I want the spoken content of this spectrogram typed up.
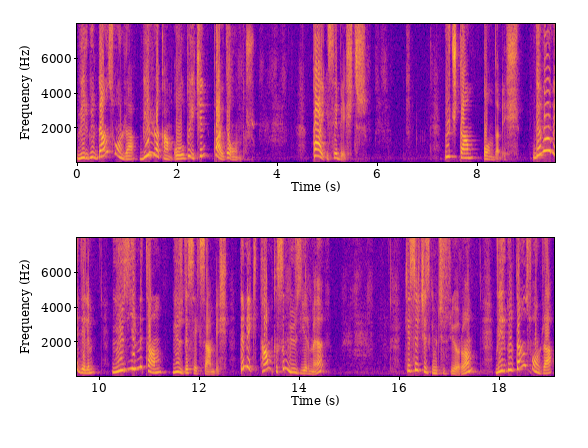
Virgülden sonra bir rakam olduğu için payda 10'dur. Pay ise 5'tir. 3 tam 10'da 5. Devam edelim. 120 tam %85. Demek ki tam kısım 120. Kesir çizgimi çiziyorum. Virgülden sonra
